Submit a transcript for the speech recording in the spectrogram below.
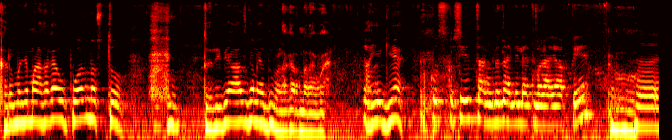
खरं म्हणजे माझा काय उपवास नसतो. तरी बी आज का नाही धुळा करणार आहे बा हा, हे घे. खुसखुशीत चांगलं झालेले आहेत बघा आपे. होय.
